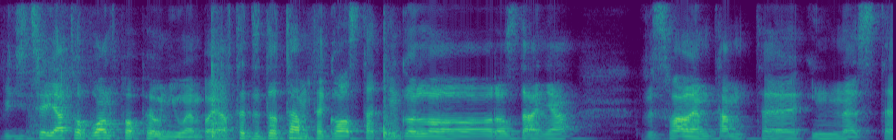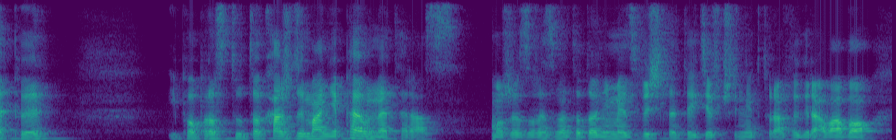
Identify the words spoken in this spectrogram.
Widzicie, ja to błąd popełniłem, bo ja wtedy do tamtego ostatniego rozdania wysłałem tamte inne stepy i po prostu to każdy ma niepełne teraz. Może wezmę to do Niemiec, wyślę tej dziewczynie, która wygrała, bo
